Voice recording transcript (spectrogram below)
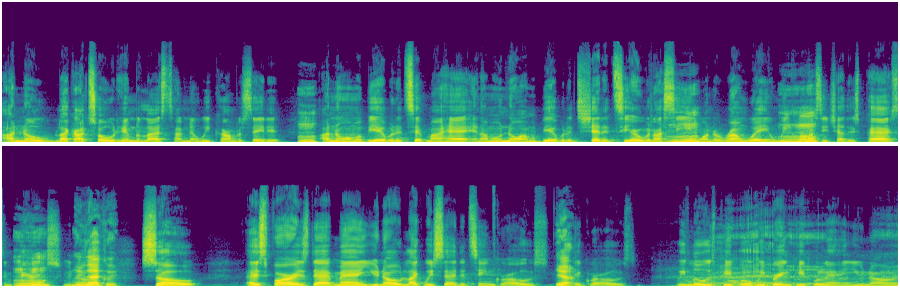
I know, like I told him the last time that we conversated, Mhm. I know I'm gonna be able to tip my hat and I'm gonna know I'm gonna be able to shed a tear when I see Mhm. you on the runway and we Mhm. cross each other's paths in Mhm. Paris. You know, Exactly. so as far as that, man, you know, like we said, the team grows. Yeah. it grows. We lose people, we bring people in. You know,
